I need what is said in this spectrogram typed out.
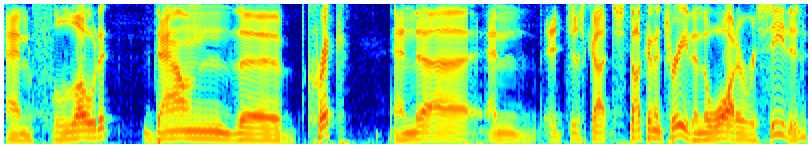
and flowed it down the creek and uh, and it just got stuck in a tree. Then the water receded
